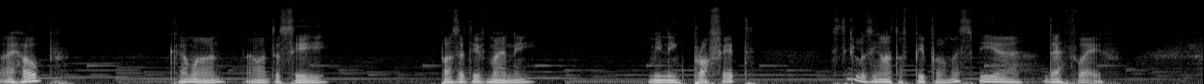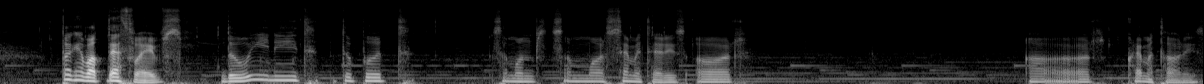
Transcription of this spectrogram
I hope come on I want to see positive money, meaning profit. Still losing a lot of people, must be a death wave. Talking about death waves, do we need to put someone some more cemeteries or or crematories?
